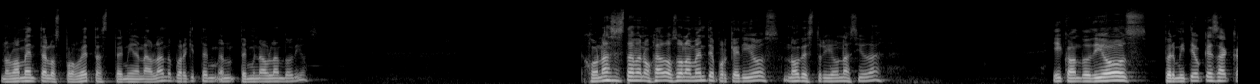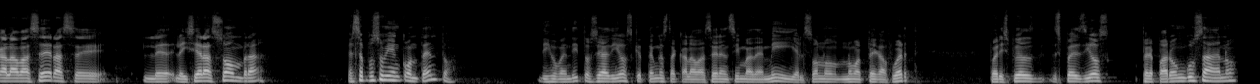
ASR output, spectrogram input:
Normalmente los profetas terminan hablando, pero aquí termina hablando Dios. Jonás estaba enojado solamente porque Dios no destruyó una ciudad. Y cuando Dios permitió que esa calabacera se le, hiciera sombra, él se puso bien contento. Dijo, bendito sea Dios que tengo esta calabacera encima de mí y el sol no, me pega fuerte. Pero después, Dios preparó un gusano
